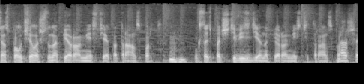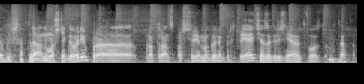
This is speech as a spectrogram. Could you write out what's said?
у нас получилось, что на первом месте это транспорт. Угу. Кстати, почти везде на первом месте транспорт. Наши обычно Да, но мы же не говорим про, про транспорт все время, мы говорим, предприятия загрязняют воздух. Угу. Да, там.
